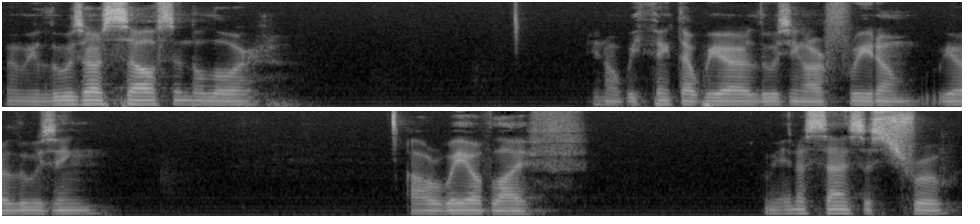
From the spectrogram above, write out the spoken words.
When we lose ourselves in the Lord, you know, we think that we are losing our freedom, we are losing our way of life. I mean, in a sense, it's true.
